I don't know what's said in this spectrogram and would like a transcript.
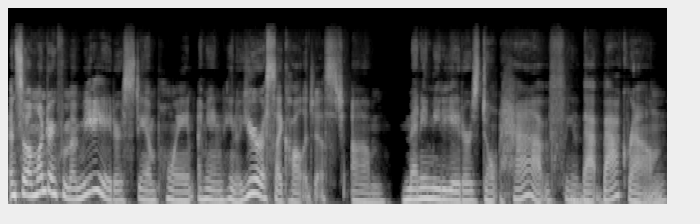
And so I'm wondering from a mediator's standpoint, I mean, you know, you're a psychologist. Um, many mediators don't have, you know, that background.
